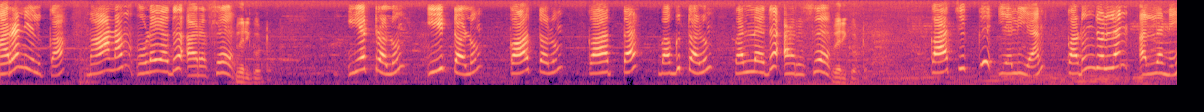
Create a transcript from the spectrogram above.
மரண் இழுக்கா மானம் உடையது அரசு. வெரி குட் இயற்றலும் ஈட்டலும் காத்தலும் காத்த வகுத்தலும் வல்லது அரசு. வெரி குட் காட்சிக்கு எளியன் கடுஞ்சொல்லன் அல்லனே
